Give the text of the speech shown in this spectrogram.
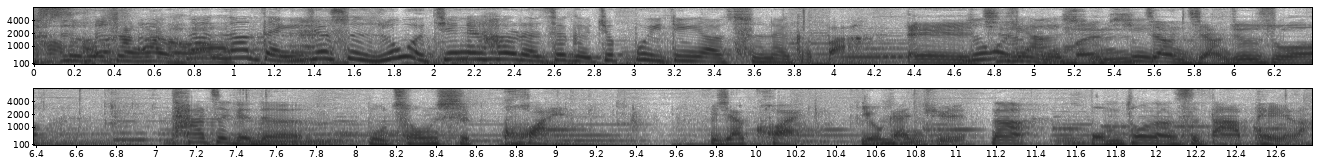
试喝看看。那那等于就是，如果今天喝了这个，就不一定要吃那个吧？哎，其实我们这样讲，就是说，它这个的补充是快，比较快。有感觉，那我们通常是搭配啦，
